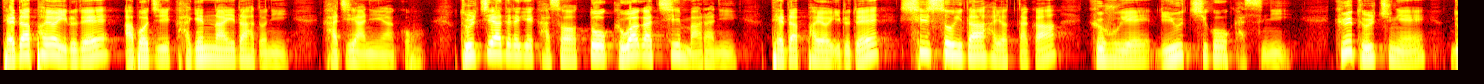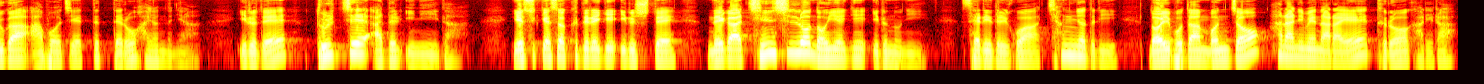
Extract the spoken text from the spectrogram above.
대답하여 이르되 아버지 가겠나이다 하더니 가지 아니하고 둘째 아들에게 가서 또 그와 같이 말하니 대답하여 이르되 실소이다 하였다가 그 후에 뉘우치고 갔으니 그 둘 중에 누가 아버지의 뜻대로 하였느냐 이르되 둘째 아들이니이다 예수께서 그들에게 이르시되 내가 진실로 너희에게 이르노니 세리들과 창녀들이 너희보다 먼저 하나님의 나라에 들어가리라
